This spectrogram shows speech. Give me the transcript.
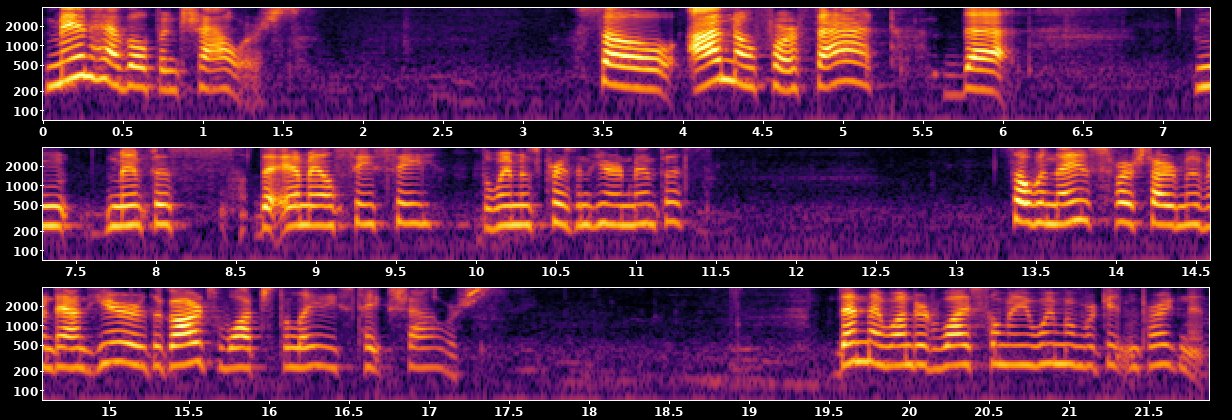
men have open showers. So I know for a fact that Memphis, the MLCC, the women's prison here in Memphis. So when they first started moving down here, the guards watched the ladies take showers. Then they wondered why so many women were getting pregnant.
